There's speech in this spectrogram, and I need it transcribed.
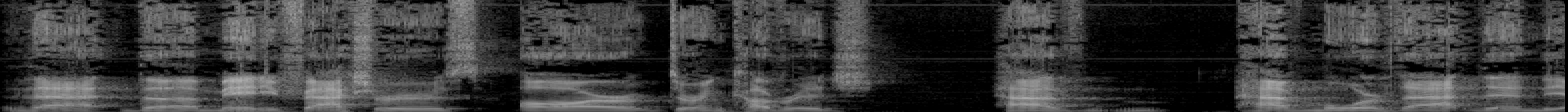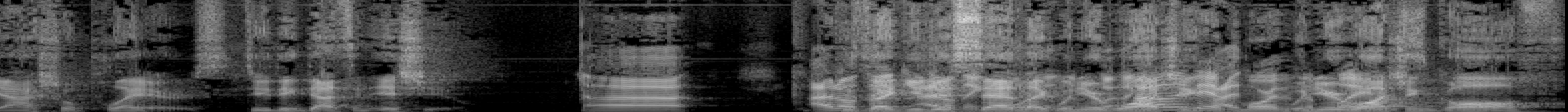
that the manufacturers are during coverage have have more of that than the actual players? Do you think that's an issue? uh, I don't think, like you I just said, like when you're play- I don't think watching, more than when the you're players. watching golf,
